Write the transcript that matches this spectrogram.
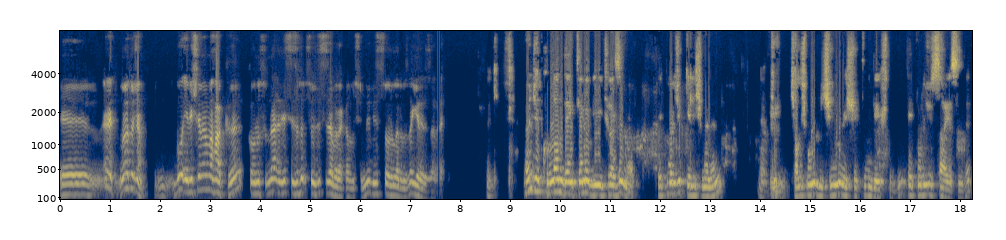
Ee, evet Murat Hocam bu erişilememe hakkı konusunda hadi size, sözü size bırakalım şimdi. Biz sorularımızla gireriz araya. Peki. Önce kurulan denkleme bir itirazım var. Teknolojik gelişmelerin çalışmanın biçimini ve şeklini değiştirdiği teknoloji sayesinde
